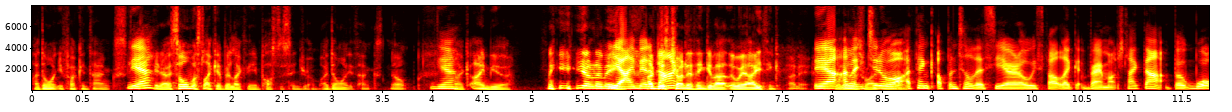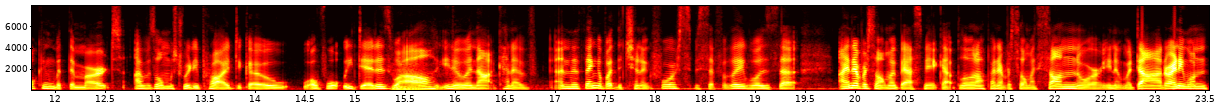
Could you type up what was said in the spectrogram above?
I don't want your fucking thanks. Yeah. You know, it's almost like a bit like the imposter syndrome. I don't want your thanks. No. Yeah. Like I'm your. you know what I mean? Yeah, I am I'm just trying to think about the way I think about it. Yeah, so and like, do you know what? I think up until this year, I always felt like very much like that. But walking with the Mert, I was almost really proud to go of what we did as well. Mm. You know, and that kind of and the thing about the Chinook Force specifically was that I never saw my best mate get blown up. I never saw my son or you know my dad or anyone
